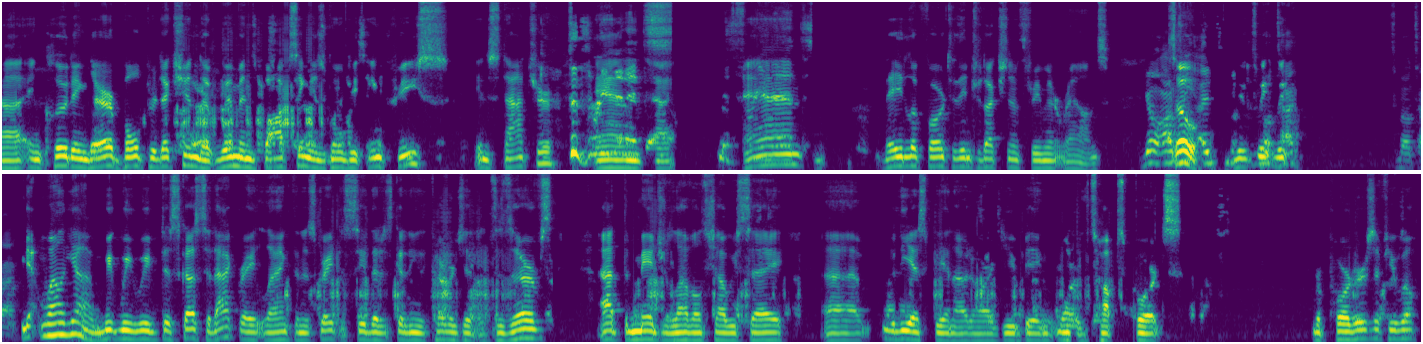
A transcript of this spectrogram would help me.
uh, including their bold prediction that women's boxing is going to increase in stature, and uh, and they look forward to the introduction of three-minute rounds. Yo, honestly, so it's, it's, we, about we, it's about time. Yeah, well, yeah, we, we we've discussed it at great length, and it's great to see that it's getting the coverage that it deserves at the major level, shall we say? uh, with ESPN, I would argue, being one of the top sports reporters, if you will,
